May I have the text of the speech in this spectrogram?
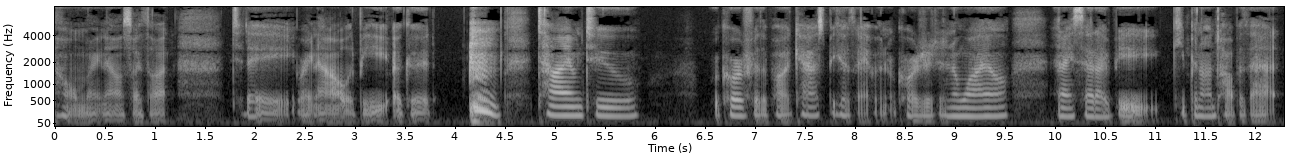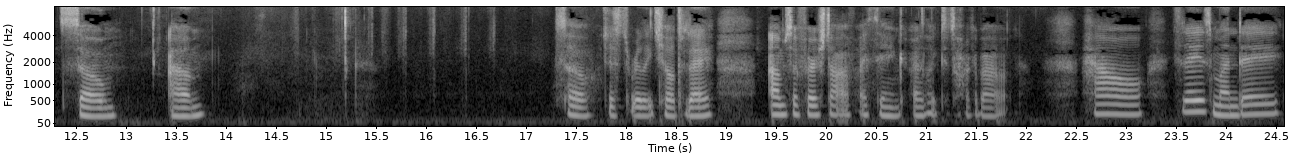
home right now. So I thought today, right now, would be a good time to record for the podcast because I haven't recorded in a while. And I said I'd be keeping on top of that. So, um, So just really chill today. Um, so first off, I think I'd like to talk about how today is Monday.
